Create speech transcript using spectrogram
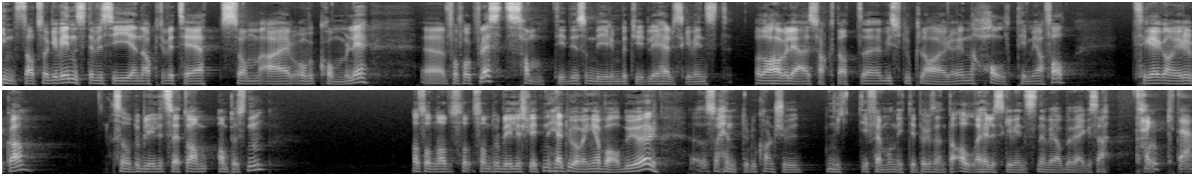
innsats og gevinst, dvs. Si en aktivitet som er overkommelig uh, for folk flest, samtidig som det gir en betydelig helsegevinst. Og da har vel jeg sagt at uh, hvis du klarer en halvtime iallfall, tre ganger i uka, sånn at du blir litt svett og andpusten, altså sånn at, sånn at du blir litt sliten, helt uavhengig av hva du gjør, så henter du kanskje ut 90-95 av alle helsegevinstene ved å bevege seg. Tenk det.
